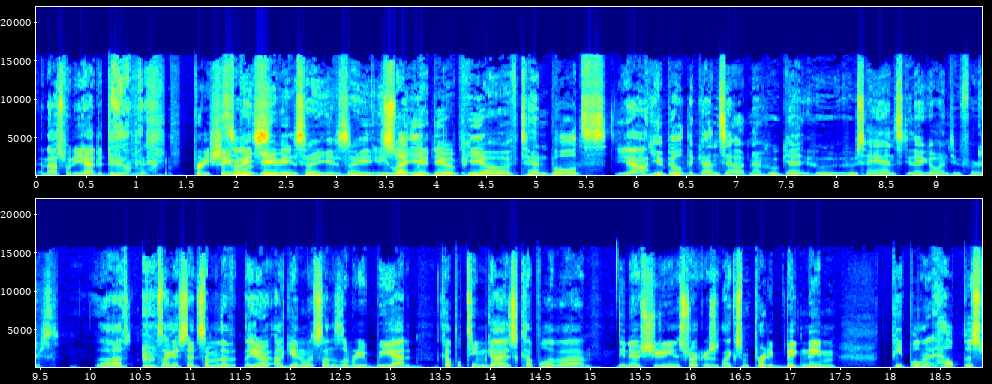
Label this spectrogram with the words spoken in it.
and that's what he had to do. I mean, pretty So he shameless. gave you so he, so he, he sold let you me- do a PO of ten bolts. Yeah. you build the guns out. Now who get who whose hands do they go into first? uh, like I said, some of the, you know, again with Sons of Liberty, we had a couple team guys, a couple of, uh, you know, shooting instructors, like some pretty big name people that helped us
